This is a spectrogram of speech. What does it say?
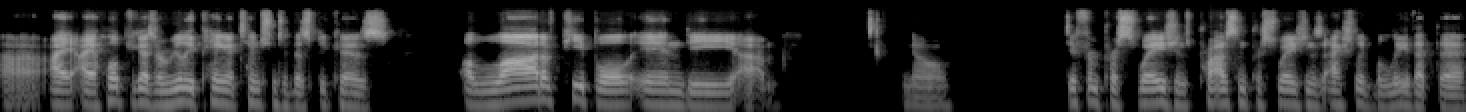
uh, I, I, hope you guys are really paying attention to this because a lot of people in the um, you know different persuasions protestant persuasions actually believe that the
